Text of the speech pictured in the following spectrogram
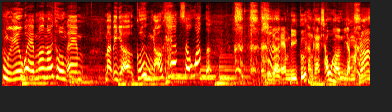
Người yêu của em á nói thương em Mà bây giờ cưới con nhỏ khác xấu quắc à Bây giờ em đi cưới thằng khác xấu hơn dằn mặt nó.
